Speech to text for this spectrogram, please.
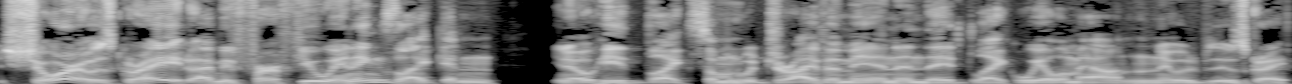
Sure, it was great. I mean, for a few innings, like, and you know, he'd like someone would drive him in and they'd like wheel him out, and it, it was great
